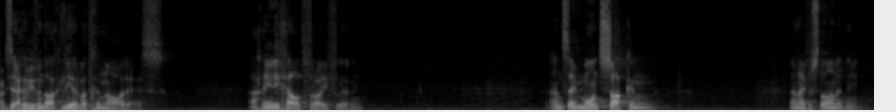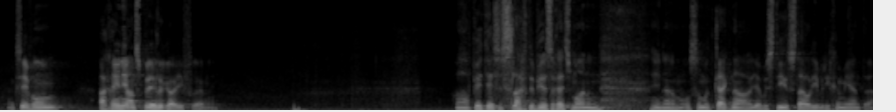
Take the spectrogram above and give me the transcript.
Ek sê ek gaan vir vandag leer wat genade is. Ek gaan jou nie geld vra hiervoor nie. En sy mond sak en en hy verstaan dit nie. Ek sê vir hom ek gaan jou nie aanspreeklik hou hiervoor nie. Oh, Piet, jy's 'n slegte besigheidsman en en um, ons moet kyk na jou bestuurstyl hier by die gemeente.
